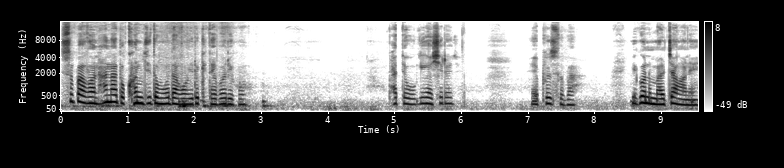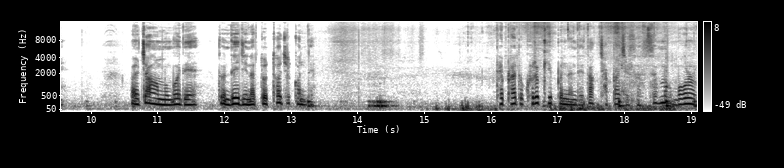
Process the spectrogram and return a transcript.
수박은 하나도 건지도 못하고 이렇게 돼버리고. 밭에 오기가 싫어져. 애플수박. 이거는 말짱하네. 말짱하면 뭐돼? 또 내리나 또 터질 건데 대파도 그렇게 이뻤는데 딱 자빠져서 쓰먹 먹을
